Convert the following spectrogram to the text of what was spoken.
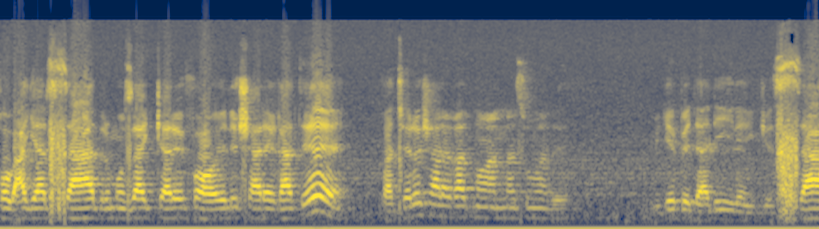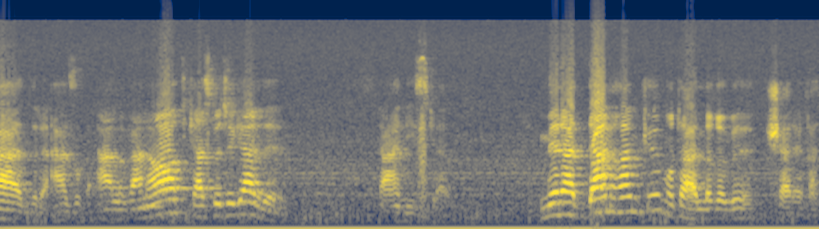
خب اگر صدر مذکر فاعل شرقته و چرا شرقت مؤنث اومده؟ میگه به دلیل اینکه صدر از القنات کسب چه کرده؟ تعنیس کرده. مندم هم که متعلق به شرقت.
